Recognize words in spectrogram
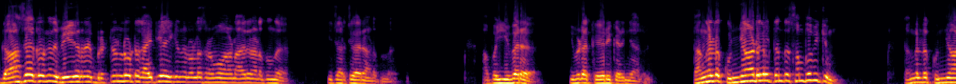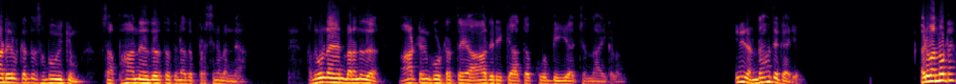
ഗാസയെ കിടക്കുന്ന ഭീകരരെ ബ്രിട്ടനിലോട്ട് കയറ്റി അയക്കുന്നതിനുള്ള ശ്രമമാണ് ആര് നടത്തുന്നത്? ഈ ചർച്ചകാർ നടത്തുന്നത്. അപ്പൊ ഇവർ ഇവിടെ കയറി കഴിഞ്ഞാൽ തങ്ങളുടെ കുഞ്ഞാടുകൾക്ക് എന്ത് സംഭവിക്കും? തങ്ങളുടെ കുഞ്ഞാടുകൾക്ക് എന്ത് സംഭവിക്കും? സഭാ നേതൃത്വത്തിന് അത് പ്രശ്നമല്ല. അതുകൊണ്ടാണ് ഞാൻ പറഞ്ഞത് ആട്ടിൻകൂട്ടത്തെ ആദരിക്കാത്ത കൊടിയ ചെന്നായിക്കളെന്ന് ഇനി രണ്ടാമത്തെ കാര്യം. അവർ വന്നോട്ടെ?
